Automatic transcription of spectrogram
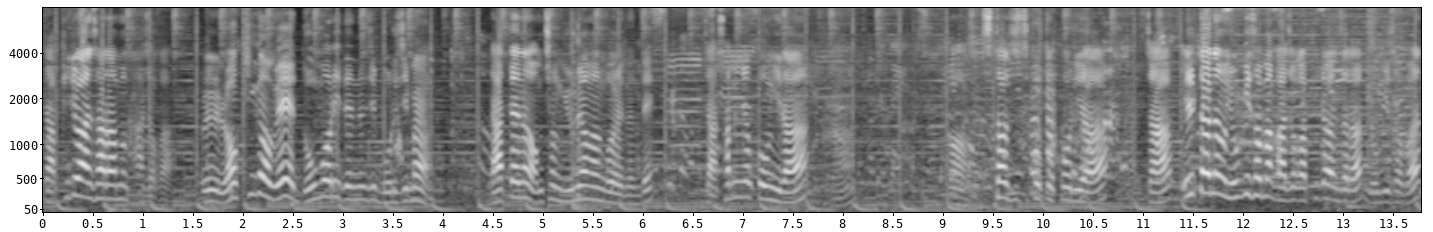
자 필요한 사람은 가져가. 우리 럭키가 왜 normal이 됐는지 모르지만 나 때는 엄청 유명한 거였는데 자 360이랑 어, 스타트 스쿠터 코리아 자 일단은 여기서만 가져가 필요한 사람 여기서만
